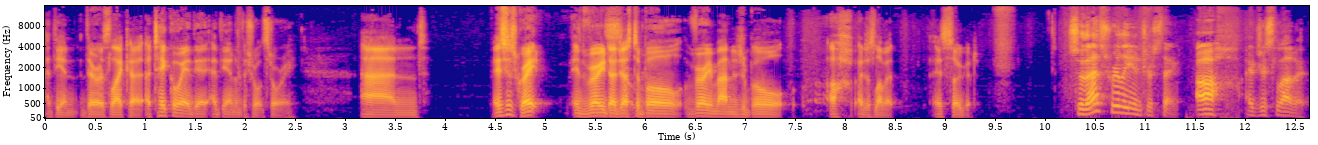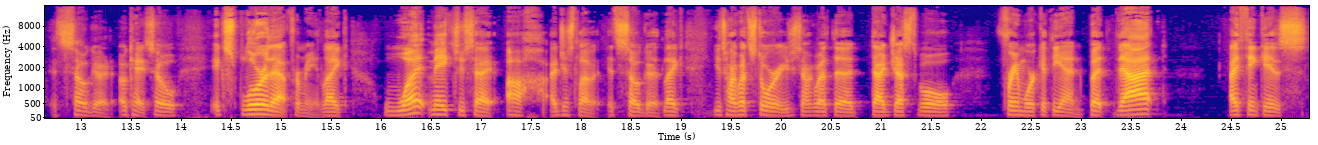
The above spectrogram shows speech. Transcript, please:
at the end. There is like a, a takeaway at the, at the end of the short story. And it's just great. It's very digestible, very manageable. Ugh, I just love it. It's so good. So that's really interesting. Ah, I just love it. It's so good. Okay, so explore that for me. Like, what makes you say, "Ah, I just love it. It's so good." Like, you talk about stories, you talk about the digestible framework at the end, but that I think is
